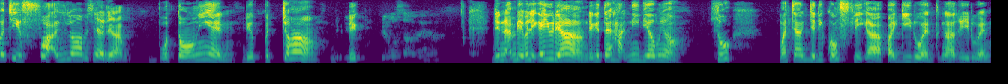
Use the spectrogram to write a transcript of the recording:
pakcik Fuck gila Pasal dia nak potong ni kan? Dia pecah. Dia dia nak ambil balik kayu dia Dia kata hak ni dia punya So Macam jadi konflik lah Pagi tu kan Tengah hari tu kan.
